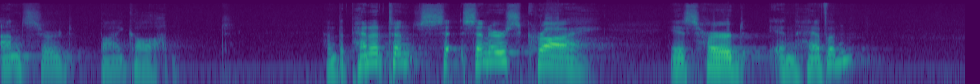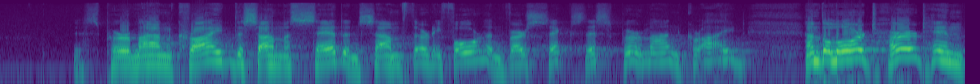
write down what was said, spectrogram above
answered by God. And the penitent sinner's cry is heard in heaven. This poor man cried, the psalmist said in Psalm 34 and verse 6. This poor man cried, and the Lord heard him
